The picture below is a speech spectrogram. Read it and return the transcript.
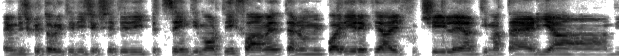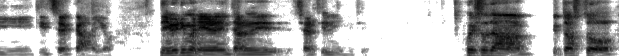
è un descrittore che ti dice che siete dei pezzenti morti di fame, te non mi puoi dire che hai il fucile antimateria di Tizio e Caio. Devi rimanere all'interno di certi limiti. Questo dà piuttosto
